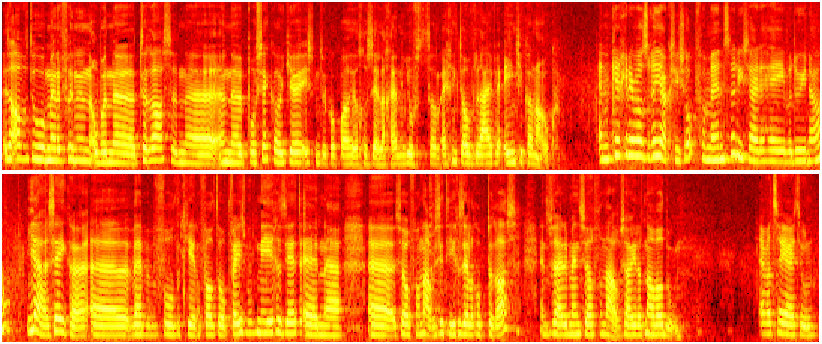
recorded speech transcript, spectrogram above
dus af en toe met een vriendin op een uh, terras, een, uh, een proseccootje is natuurlijk ook wel heel gezellig. En je hoeft het dan echt niet te overdrijven, eentje kan ook. En kreeg je er wel eens reacties op van mensen die zeiden... hé, hey, wat doe je nou? Ja, zeker. Uh, we hebben bijvoorbeeld een keer een foto op Facebook neergezet... en uh, uh, zo van, nou, we zitten hier gezellig op het terras. En toen zeiden mensen wel van, nou, zou je dat nou wel doen? En wat zei jij toen?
